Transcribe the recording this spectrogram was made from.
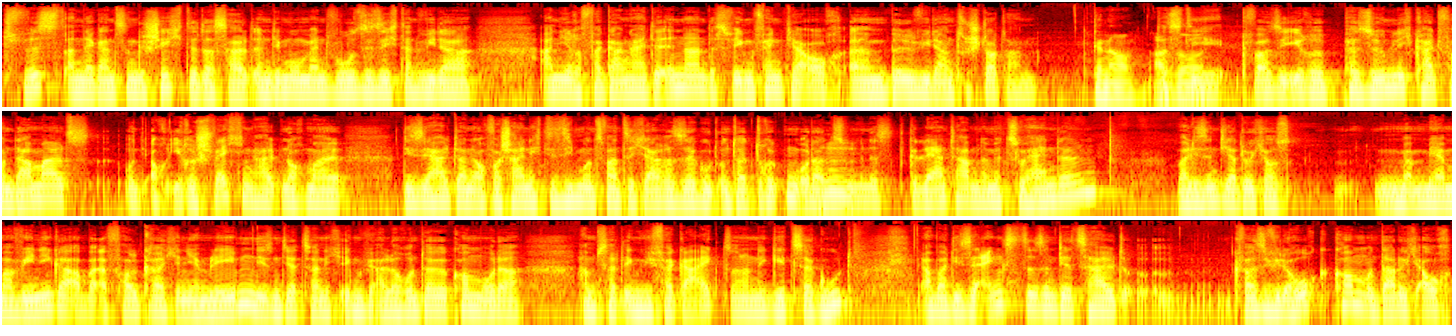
Twist an der ganzen Geschichte, dass halt in dem Moment, wo sie sich dann wieder an ihre Vergangenheit erinnern, deswegen fängt ja auch ähm, Bill wieder an zu stottern. Genau. Dass Also, die quasi ihre Persönlichkeit von damals und auch ihre Schwächen halt nochmal, die sie halt dann auch wahrscheinlich die 27 Jahre sehr gut unterdrücken oder zumindest gelernt haben, damit zu handeln. Weil die sind ja durchaus mehr mal weniger, aber erfolgreich in ihrem Leben. Die sind jetzt ja nicht irgendwie alle runtergekommen oder haben es halt irgendwie vergeigt, sondern denen geht's ja gut. Aber diese Ängste sind jetzt halt äh, quasi wieder hochgekommen und dadurch auch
